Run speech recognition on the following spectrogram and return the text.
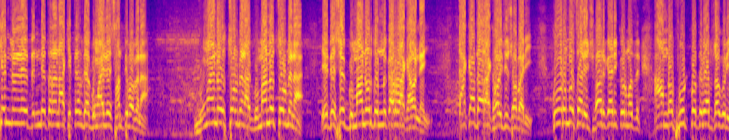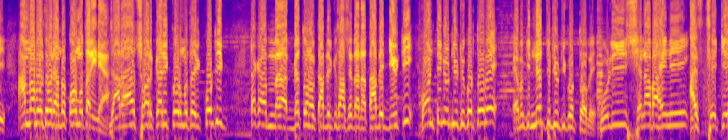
কেন্দ্রীয় নেতারা নাকি তেল দিয়ে ঘুমাইলে শান্তি পাবে না। ঘুমানো চলবে না ঘুমানো চলবে না। এ দেশে ঘুমানোর জন্য কারও রাখাও নেই। দেওয়া রাখা হয়েছে সবারই। কর্মচারী, সরকারি কর্মচারী। আমরা ফুটপথে ব্যবসা করি, আমরা বলতে পারি আমরা কর্মচারী না। যারা সরকারি কর্মচারী, কোটি টাকা বেতন হোক, তাদের কিছু আসে না। তাদের ডিউটি কন্টিনিউ ডিউটি করতে হবে এবং কি ন্যায্য ডিউটি করতে হবে। পুলিশ, সেনাবাহিনী, আজ থেকে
